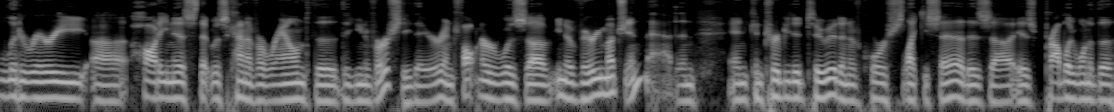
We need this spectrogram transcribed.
literary uh, haughtiness that was kind of around the the university there, and Faulkner was, uh, you know, very much in that and and contributed to it. And of course, like you said, is uh, is probably one of the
